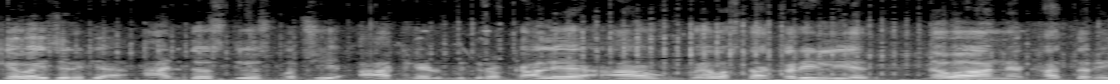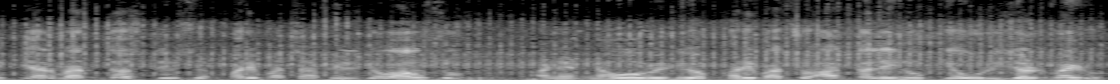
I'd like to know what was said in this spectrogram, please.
કહેવાય છે ને કે આઠ દસ દિવસ પછી આ ખેડૂત મિત્રો કાલે આ વ્યવસ્થા કરી લઈએ દવા અને ખાતરની ત્યારબાદ દસ દિવસે ફરી પાછા ફિલ્ડ આવશું. અને નવો વીડિયો ફરી પાછો આ તલીનું કેવું રિઝલ્ટ મળ્યું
